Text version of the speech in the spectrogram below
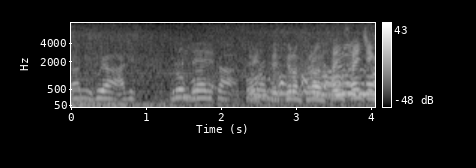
야 누구야 아직 그런 보라니까. 드론 드론 사진 사진 찍.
